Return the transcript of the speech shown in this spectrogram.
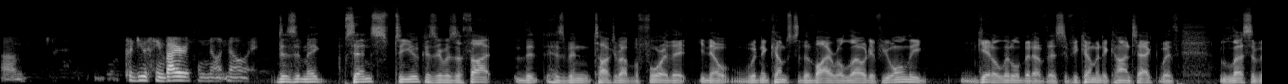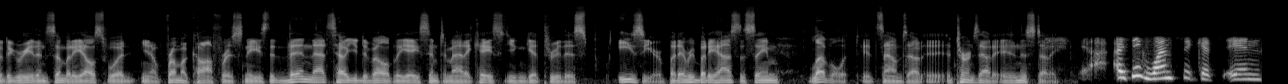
um, producing virus and not know it. Does it make sense to you? Because there was a thought that has been talked about before that you know when it comes to the viral load, if you only get a little bit of this. If you come into contact with less of a degree than somebody else would, you know, from a cough or a sneeze, then that's how you develop the asymptomatic case and you can get through this easier. But everybody has the same level. It, it sounds out. It turns out in this study. I think once it gets in,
